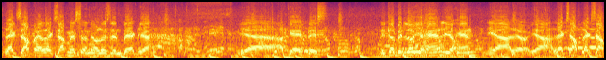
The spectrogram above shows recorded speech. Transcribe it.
legs up, uh, legs up, Miss, and back, yeah. Yeah, okay, please. Little bit low your hand, your hand. Yeah, low, yeah. Legs up, legs up.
